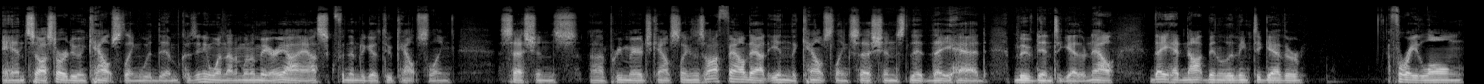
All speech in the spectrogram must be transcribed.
and so I started doing counseling with them because anyone that I'm going to marry, I ask for them to go through counseling sessions, uh, pre-marriage counseling, and so I found out in the counseling sessions that they had moved in together. Now they had not been living together for a long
